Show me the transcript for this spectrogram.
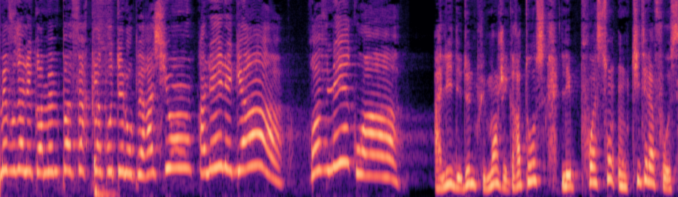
Mais vous allez quand même pas faire clapoter l'opération. Allez les gars, revenez quoi. À l'idée de ne plus manger gratos, les poissons ont quitté la fosse.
